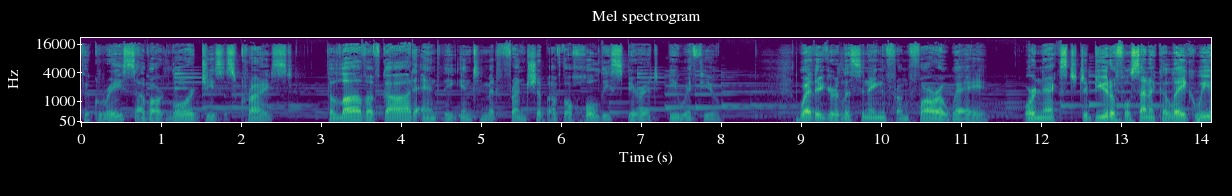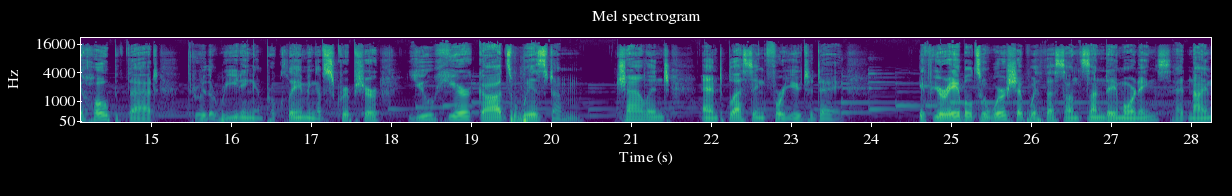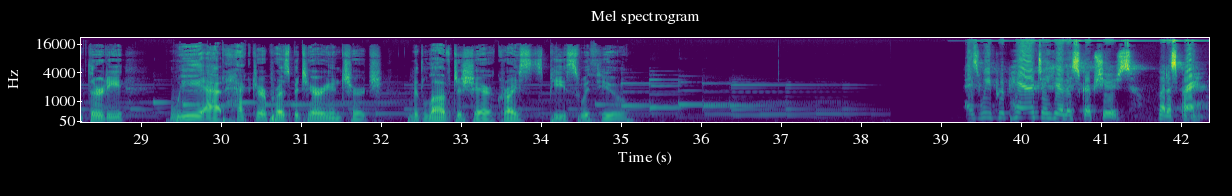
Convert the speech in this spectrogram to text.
The grace of our Lord Jesus Christ, the love of God, and the intimate friendship of the Holy Spirit be with you. Whether you're listening from far away or next to beautiful Seneca Lake, we hope that through the reading and proclaiming of Scripture, you hear God's wisdom, challenge, and blessing for you today. If you're able to worship with us on Sunday mornings at 9:30, we at Hector Presbyterian Church would love to share Christ's peace with you. As we prepare to hear the scriptures, let us pray.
